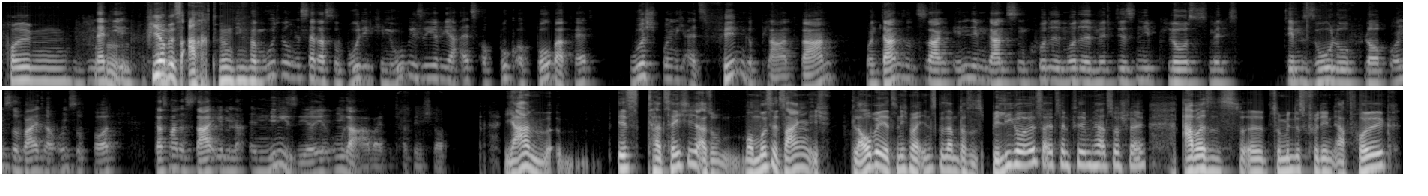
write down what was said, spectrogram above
Folgen, Na, die, vier bis acht. Die Vermutung ist ja, dass sowohl die Kenobi-Serie als auch Book of Boba Fett ursprünglich als Film geplant waren und dann sozusagen in dem ganzen Kuddelmuddel mit Disney Plus, mit dem Solo-Flop und so weiter und so fort, dass man es da eben in Miniserien umgearbeitet hat, den Stoff. Ja, ist tatsächlich, also man muss jetzt sagen, ich glaube jetzt nicht mal insgesamt, dass es billiger ist, als den Film herzustellen, aber es ist äh, zumindest für den Erfolg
